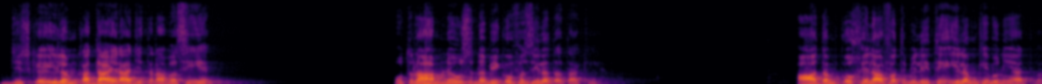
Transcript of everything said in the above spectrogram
جس کے علم کا دائرہ جتنا وسیع ہے، اتنا ہم نے اس نبی کو فضیلت عطا کی ہے۔ آدم کو خلافت ملی تھی علم کی بنیاد پر۔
